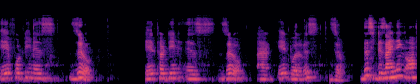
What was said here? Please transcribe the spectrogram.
a14 is 0 a13 is 0 and a12 is 0 this designing of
